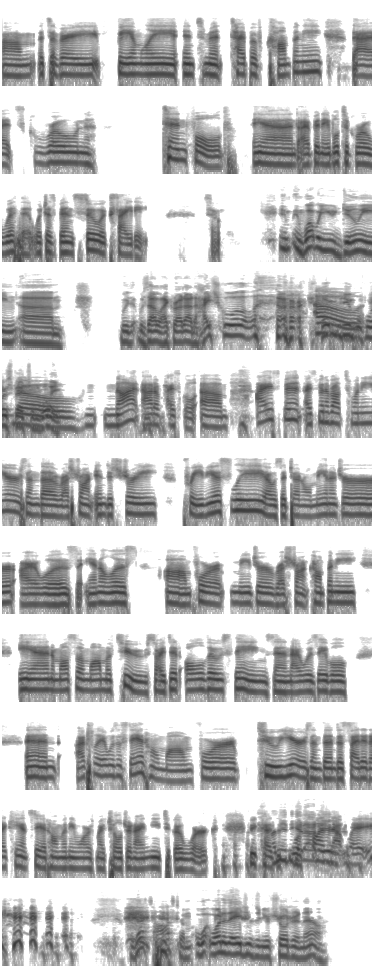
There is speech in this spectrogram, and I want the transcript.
um, it's a very family, intimate type of company that's grown tenfold, and I've been able to grow with it, which has been so exciting. So, and, and what were you doing? Um, was, was that like right out of high school? oh, no, not out of high school. Um, I spent I spent about 20 years in the restaurant industry previously. I was a general manager. I was an analyst um, for a major restaurant company. And I'm also a mom of two. So I did all those things and I was able, and actually, I was a stay at home mom for two years and then decided I can't stay at home anymore with my children. I need to go work because it's more fun that way. well, that's awesome. What, what are the ages of your children now?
